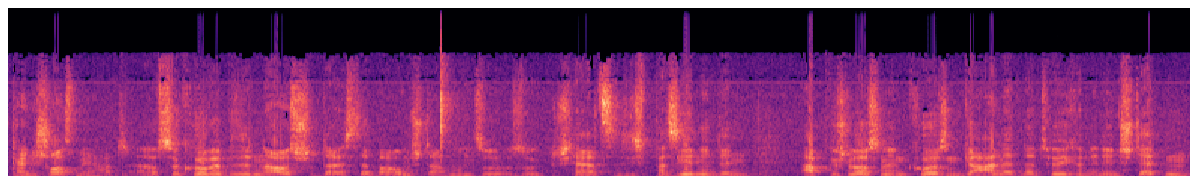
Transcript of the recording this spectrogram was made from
keine Chance mehr hat. Aus der Kurve bis hinaus, da ist der Baumstamm und so, so Scherze. Die passieren in den abgeschlossenen Kursen gar nicht natürlich und in den Städten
